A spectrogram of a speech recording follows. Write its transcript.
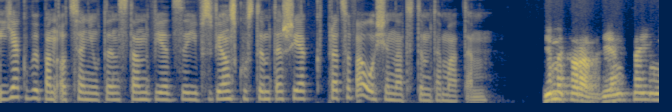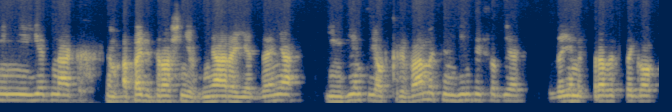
Jak by pan ocenił ten stan wiedzy i w związku z tym też jak pracowało się nad tym tematem? Wiemy coraz więcej, niemniej jednak ten apetyt rośnie w miarę jedzenia. Im więcej odkrywamy, tym więcej sobie zdajemy sprawę z tego,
